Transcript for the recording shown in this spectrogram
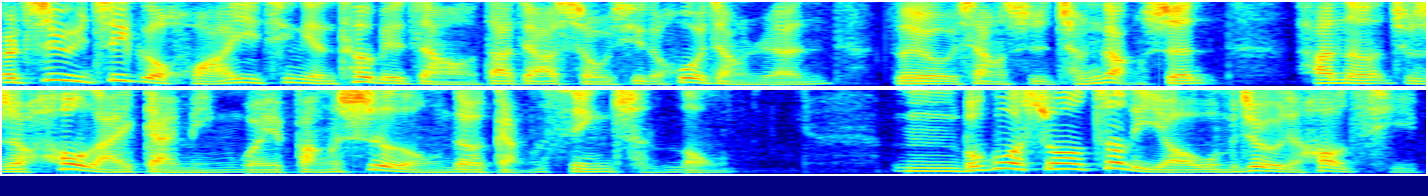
而至于这个华裔青年特别奖，大家熟悉的获奖人，则有像是陈港生，他呢就是后来改名为房世龙的港星成龙。嗯，不过说到这里哦，我们就有点好奇，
